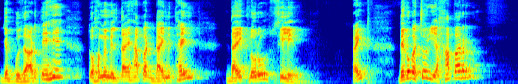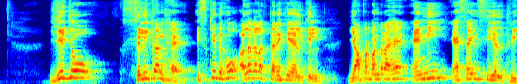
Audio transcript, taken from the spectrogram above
जब गुजारते हैं तो हमें मिलता है यहाँ पर डाइमिथाइल डाइक्लोरोसिलिन राइट देखो बच्चों, यहाँ पर ये जो सिलिकॉन है, इसके देखो अलग अलग तरह के एल्किल। यहाँ पर बन रहा है M E S I C L three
